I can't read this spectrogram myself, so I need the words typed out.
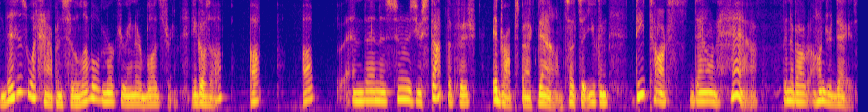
this is what happens to the level of mercury in their bloodstream. It goes up, up, up, and then as soon as you stop the fish, it drops back down, such that you can detox down half in about 100 days.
